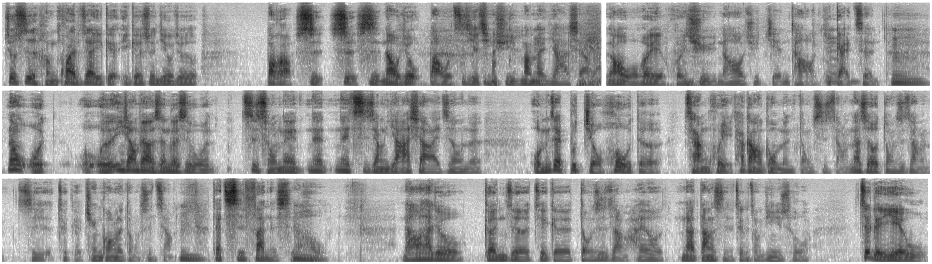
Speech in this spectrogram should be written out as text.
就是很快的在一个一个瞬间，我就报告是是是，那我就把我自己的情绪慢慢 压下来，然后我会回去，然后去检讨去改正。嗯，那我我我的印象非常深刻，是我自从那那那次这样压下来之后呢，我们在不久后的参会，他刚好跟我们董事长，那时候董事长是这个全光的董事长，嗯，在吃饭的时候。然后他就跟着这个董事长，还有那当时这个总经理说：“这个业务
